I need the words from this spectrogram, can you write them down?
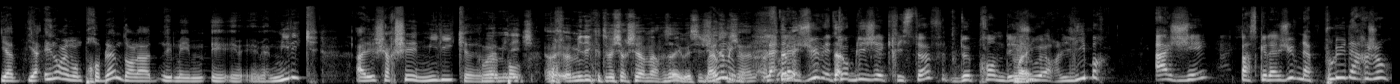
Il y a, énormément de problèmes dans la. Mais, et, Milik aller chercher Milik. Euh, ouais, Milik, Milik que tu vas chercher à Marseille, c'est bah la, Juve est obligée, Christophe, de prendre des joueurs libres âgé parce que la Juve n'a plus d'argent.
